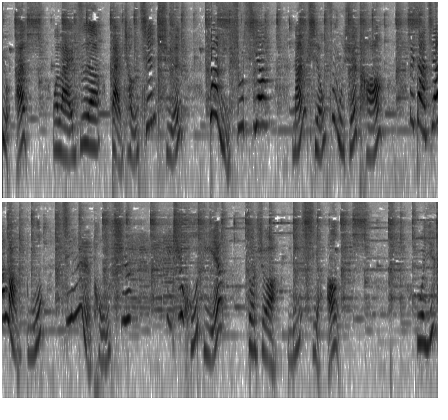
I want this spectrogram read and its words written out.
远，我来自百城千群，万里书香南平父母学堂，为大家朗读今日童诗《一只蝴蝶》，作者李想。我一个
